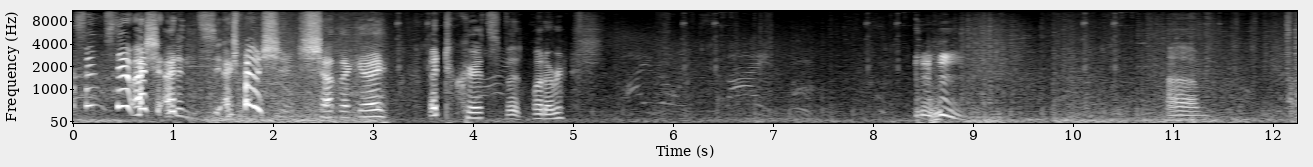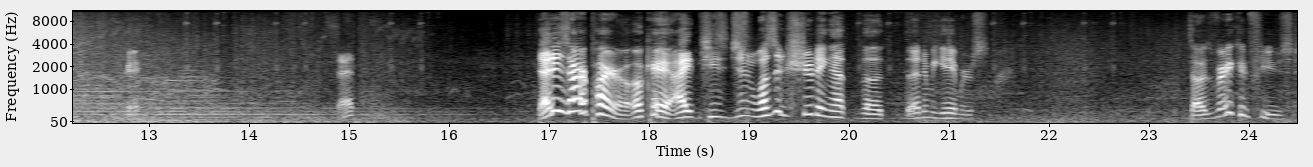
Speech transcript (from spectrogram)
a fail step? I sh I didn't see. I probably should have shot that guy. I had two crits, but whatever. um. Okay. That. That is our pyro. Okay, I he just wasn't shooting at the, the enemy gamers. So I was very confused.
